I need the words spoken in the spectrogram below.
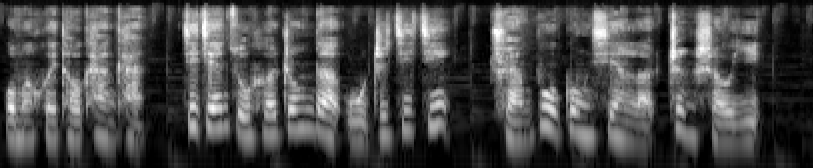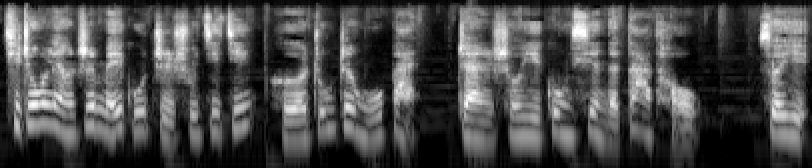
我们回头看看极简组合中的五只基金。全部贡献了正收益，其中两只美股指数基金和中证五百占收益贡献的大头。所以，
